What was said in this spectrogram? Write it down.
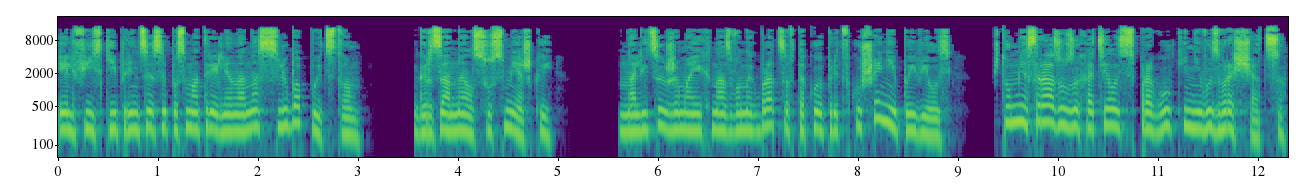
Эльфийские принцессы посмотрели на нас с любопытством. Гарзанел с усмешкой. На лицах же моих названных братцев такое предвкушение появилось, что мне сразу захотелось с прогулки не возвращаться.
